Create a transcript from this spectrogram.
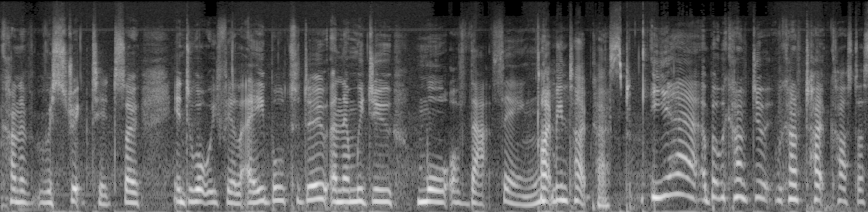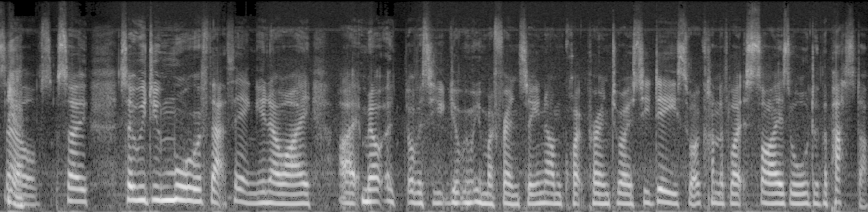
kind of restricted so into what we feel able to do and then we do more of that thing Like being typecast. yeah, but we kind of do it. We kind of typecast ourselves. Yeah. So, so we do more of that thing. You know, I, I, I mean, obviously you're, you're my friend, so you know I'm quite prone to OCD. So I kind of like size order the pasta,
